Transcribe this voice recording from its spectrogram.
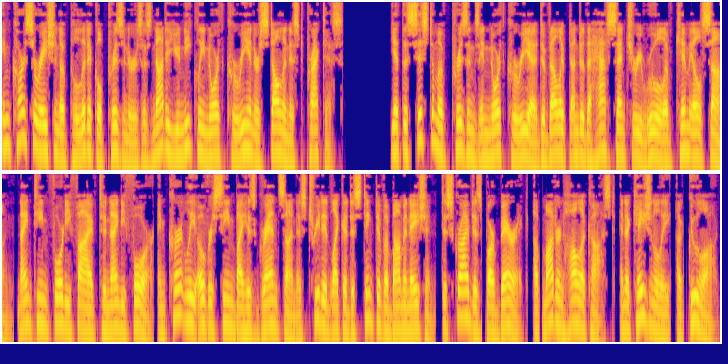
Incarceration of political prisoners is not a uniquely North Korean or Stalinist practice. Yet the system of prisons in North Korea developed under the half-century rule of Kim Il-sung and currently overseen by his grandson is treated like a distinctive abomination, described as barbaric, a modern Holocaust, and occasionally, a gulag.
